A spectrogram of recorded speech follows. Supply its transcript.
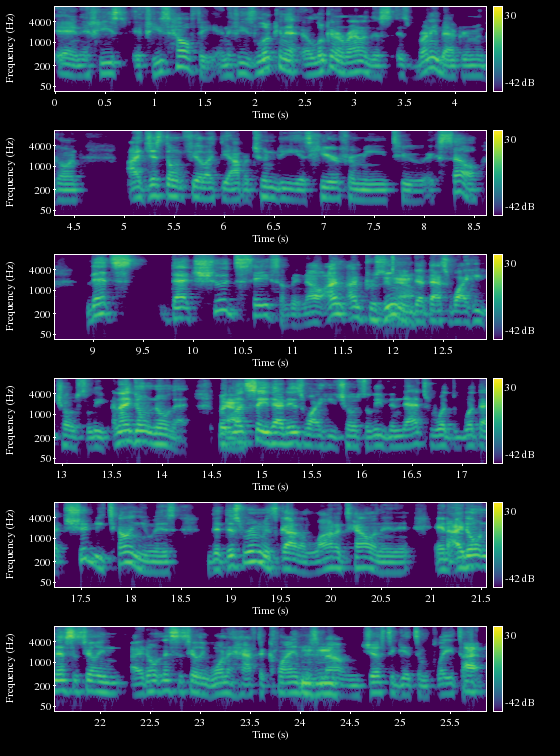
and if he's if he's healthy and if he's looking at looking around at this this running back room and going, I just don't feel like the opportunity is here for me to excel. That's that should say something. Now I'm I'm presuming Yeah. that that's why he chose to leave, and I don't know that, but Yeah. let's say that is why he chose to leave, then that's what what that should be telling you is that this room has got a lot of talent in it, and I don't necessarily I don't necessarily want to have to climb this Mhm. mountain just to get some play time.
